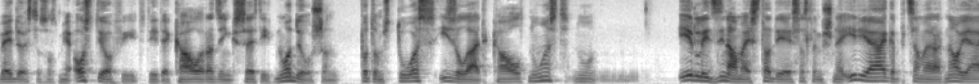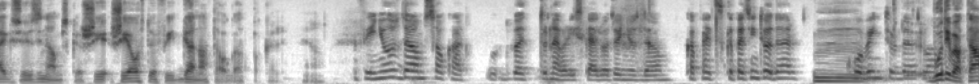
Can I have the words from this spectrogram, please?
veidojas tas osmie osteofīti, tie, tie kaula radziņi, kas saistīti ar nodilšanu. Protams, tos izolēti kalt nost. Nu, Ir līdz zināmai stadijai saslimšanai, ir jēga, bet tam vairāk nav jēgas, jo zināms, ka šie, šie osteofīti gan attaug atpakaļ. Jā. Viņu uzdevums savukārt, bet tur nevar izskaidrot viņu uzdevumu. Kāpēc, kāpēc viņi to dara? Mm, Ko viņi tur dara? Būtībā tā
